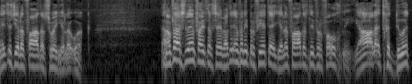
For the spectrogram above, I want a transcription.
net soos julle Vader so julle ook. En dan vers 52 sê watter een van die profete het julle vaders nie vervolg nie? Ja, hulle het gedood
